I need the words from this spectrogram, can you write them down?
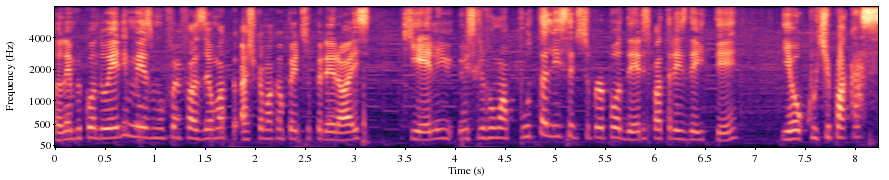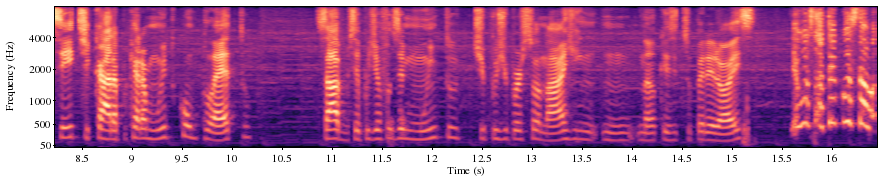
eu lembro quando ele mesmo foi fazer uma, acho que é uma campanha de super-heróis, que ele escreveu uma puta lista de superpoderes pra 3DT, e eu curti pra cacete, cara, porque era muito completo, sabe? Você podia fazer muito tipos de personagem no quesito super-heróis. E eu até gostava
